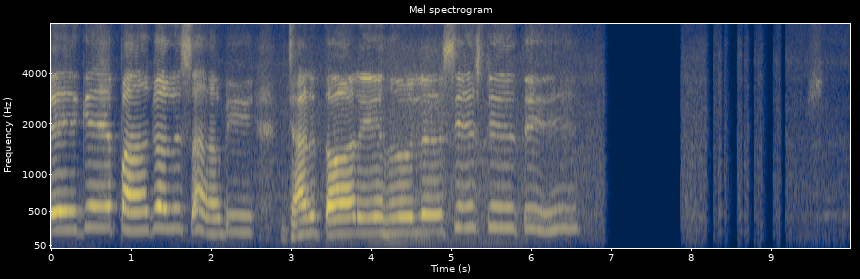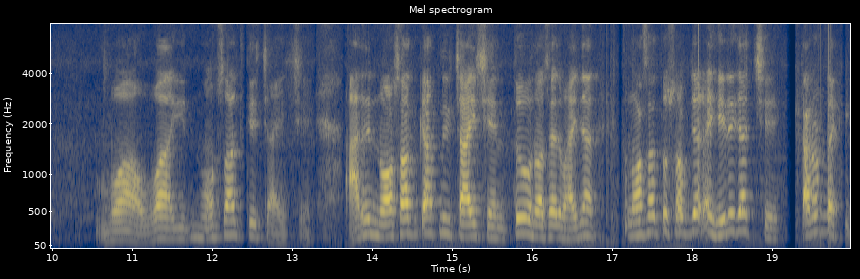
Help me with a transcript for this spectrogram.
লেগে পাগল সাবি, যার তরে হল সৃষ্টি বাহ বাহ এই নসাদকে চাইছে। আরে নসাদকে আপনি চাইছেন তো নসাদ ভাইজান? নসাদ তো সব জায়গায় হেরে যাচ্ছে কারণটা কি?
